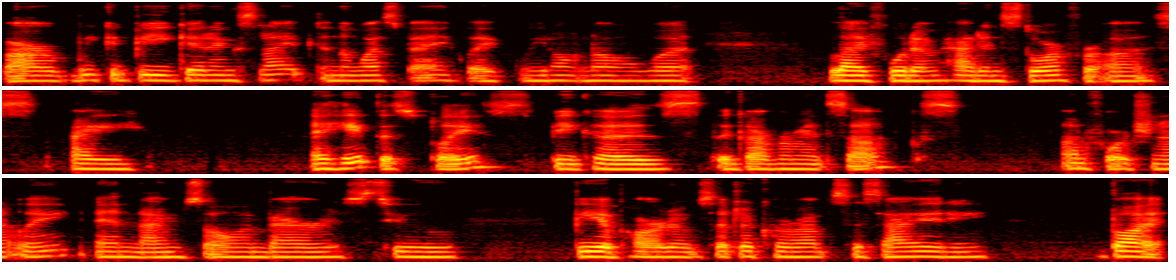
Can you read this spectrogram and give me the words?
or we could be getting sniped in the West Bank. Like we don't know what life would have had in store for us. I I hate this place because the government sucks, unfortunately, and I'm so embarrassed to be a part of such a corrupt society. But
